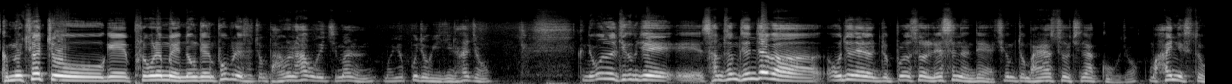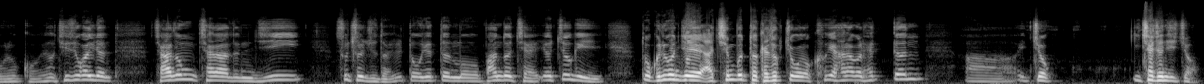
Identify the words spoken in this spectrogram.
금융투자 쪽의 프로그램에 연동되는 부분에서 좀 방어를 하고 있지만은 뭐 역부족이긴 하죠. 근데 오늘 지금 이제 에, 삼성전자가 오전에는 좀 플러스를 냈었는데 지금 또 마이너스로 지났고 그죠? 뭐 하이닉스도 그렇고 그래서 지수 관련 자동차라든지 수출주들 또 어쨌든 뭐 반도체 이쪽이 또 그리고 이제 아침부터 계속적으로 크게 하락을 했던 아 이쪽 2차 전지 쪽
